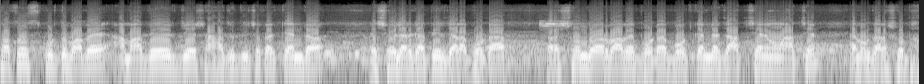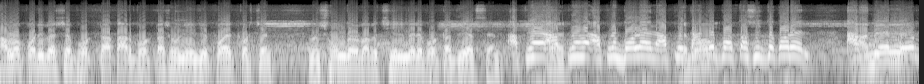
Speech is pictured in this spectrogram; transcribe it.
স্বতঃস্ফূর্তভাবে আমাদের যে শাহাজুদ্দিন সরকার কেন্দ্র এই শৈলারগাতির যারা ভোটার তারা সুন্দরভাবে ভোটার ভোট কেন্দ্রে যাচ্ছেন এবং আছেন এবং তারা খুব ভালো পরিবেশে ভোটটা তার ভোটটা উনি যে প্রয়োগ করছেন এবং সুন্দরভাবে ছিল মেরে ভোটটা দিয়েছেন আপনি হ্যাঁ। আপনি আপনি বলেন আপনি কাকে প্রত্যাশিত করেন? আমি- ভোট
